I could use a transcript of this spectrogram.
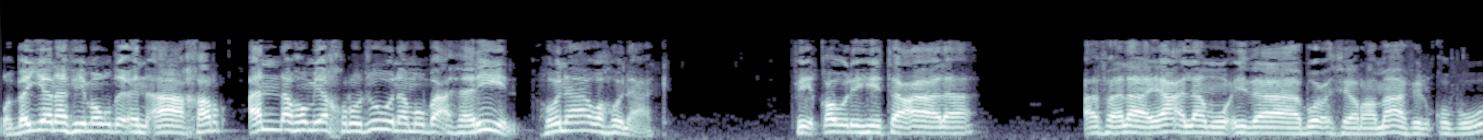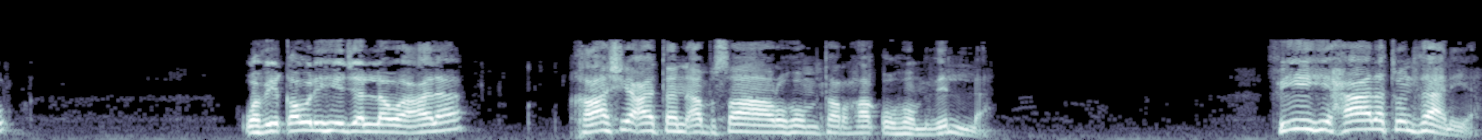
وبين في موضع آخر أنهم يخرجون مبعثرين هنا وهناك. في قوله تعالى أفلا يعلم إذا بعثر ما في القبور؟ وفي قوله جل وعلا خاشعة أبصارهم ترهقهم ذلة. فيه حالة ثانية.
